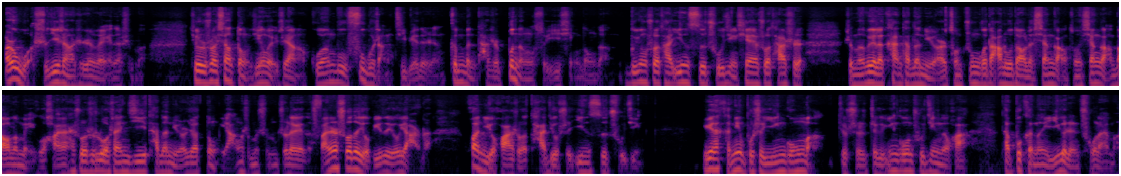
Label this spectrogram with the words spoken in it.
而我实际上是认为呢，什么，就是说像董经纬这样国安部副部长级别的人，根本他是不能随意行动的。不用说他因私出境，现在说他是什么为了看他的女儿从中国大陆到了香港，从香港到了美国，好像还说是洛杉矶，他的女儿叫董阳什么什么之类的，反正说的有鼻子有眼的。换句话说，他就是因私出境，因为他肯定不是因公嘛，就是这个因公出境的话，他不可能一个人出来嘛。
